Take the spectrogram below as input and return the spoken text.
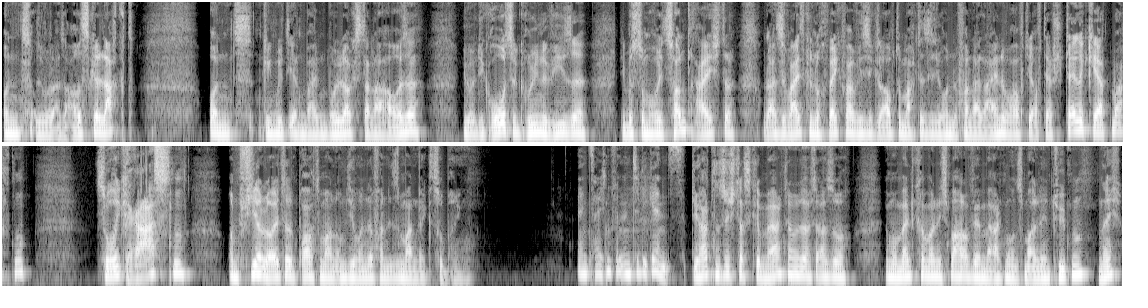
Und sie wurde also ausgelacht und ging mit ihren beiden Bulldogs dann nach Hause über die große grüne Wiese, die bis zum Horizont reichte. Und als sie weit genug weg war, wie sie glaubte, machte sie die Hunde von alleine, worauf die auf der Stelle kehrt machten, zurückrasten und vier Leute brauchte man, um die Hunde von diesem Mann wegzubringen. Ein Zeichen von Intelligenz. Die hatten sich das gemerkt und gesagt, also im Moment können wir nichts machen, aber wir merken uns mal den Typen, nicht?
